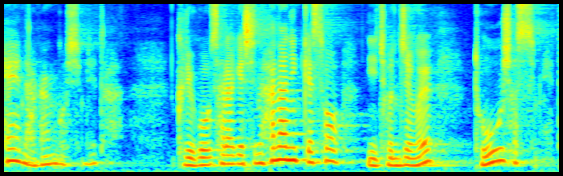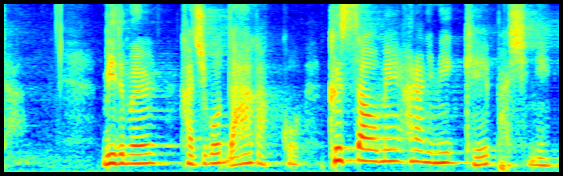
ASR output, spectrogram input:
해 나간 것입니다. 그리고 살아계신 하나님께서 이 전쟁을 도우셨습니다. 믿음을 가지고 나아갔고 그 싸움에 하나님이 개입하시니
